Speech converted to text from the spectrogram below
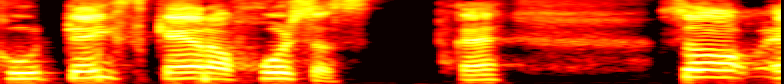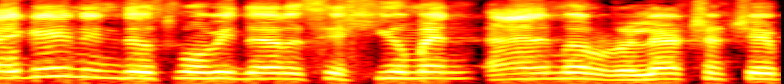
who takes care of horses. Okay, so again in this movie there is a human-animal relationship.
